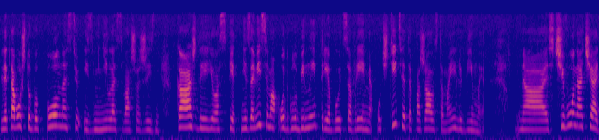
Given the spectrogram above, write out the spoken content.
для того, чтобы полностью изменилась ваша жизнь. Каждый ее аспект, независимо от глубины, требуется время. Учтите это, пожалуйста, мои любимые. А, с чего начать?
